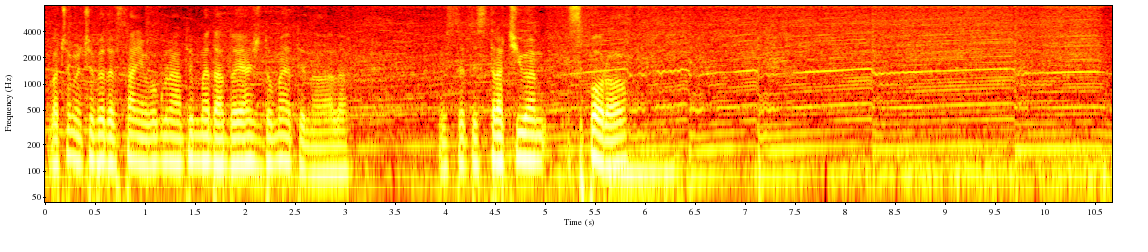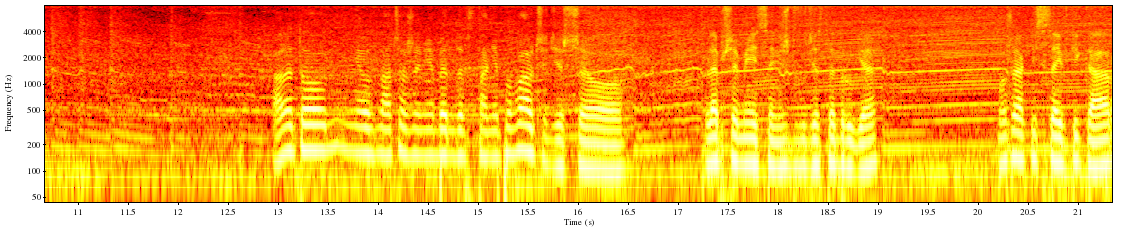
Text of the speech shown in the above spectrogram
Zobaczymy, czy będę w stanie w ogóle na tym medach dojechać do mety, no ale niestety straciłem sporo. Ale to nie oznacza, że nie będę w stanie powalczyć jeszcze o lepsze miejsce niż 22. Może jakiś safety car.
